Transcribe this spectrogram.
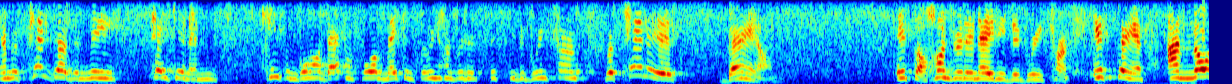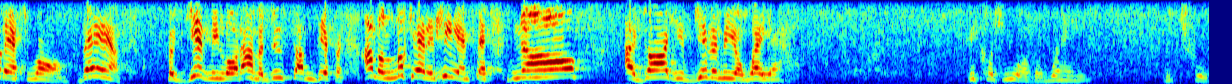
And repent doesn't mean taking and keeping going back and forth, making 360 degree turns. Repent is bam. It's a 180 degree turn. It's saying, I know that's wrong. Bam. Forgive me, Lord. I'm going to do something different. I'm going to look at it here and say, no, uh, God, you've given me a way out. Because you are the way, the truth,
